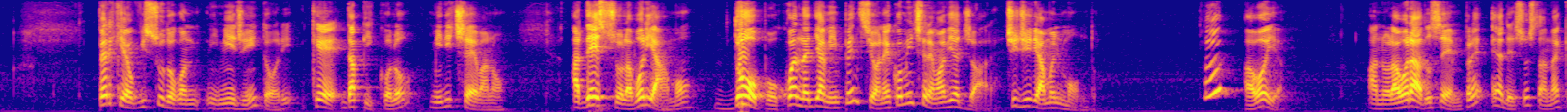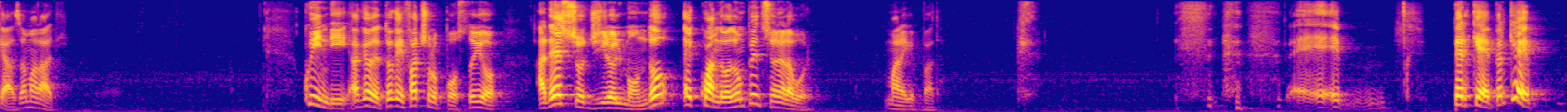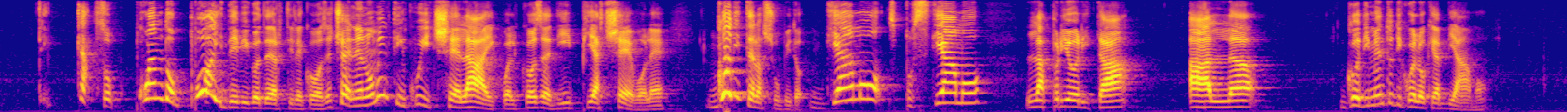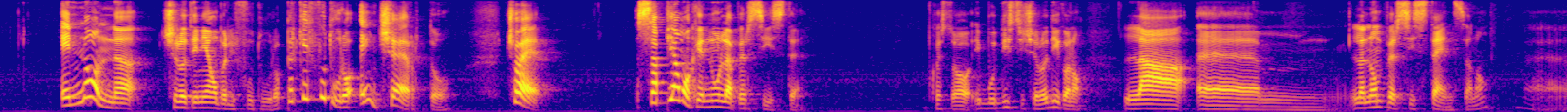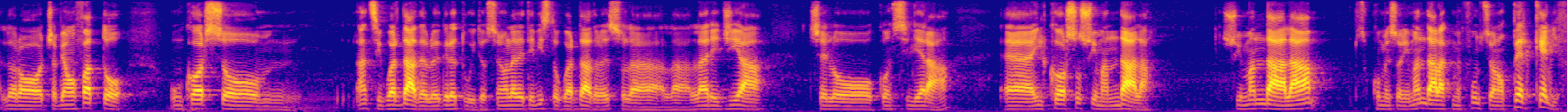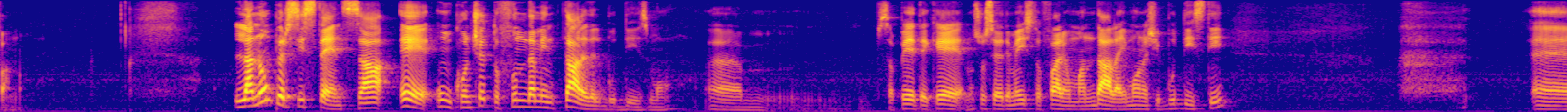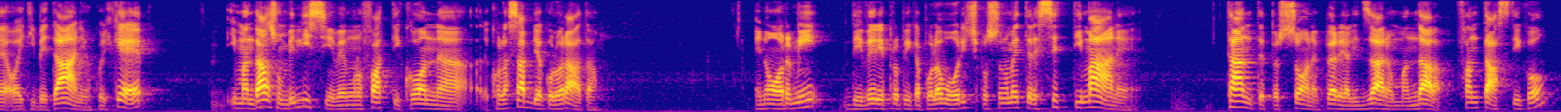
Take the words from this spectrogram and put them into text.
Perché ho vissuto con i miei genitori che da piccolo mi dicevano adesso lavoriamo, dopo, quando andiamo in pensione, cominceremo a viaggiare, ci giriamo il mondo. Eh, a voglia. Hanno lavorato sempre e adesso stanno a casa malati. Quindi abbiamo detto ok, faccio l'opposto, io adesso giro il mondo e quando vado in pensione lavoro. Male che vada. e, perché? Perché cazzo, quando puoi devi goderti le cose, cioè nel momento in cui ce l'hai qualcosa di piacevole, goditela subito. Diamo, spostiamo la priorità al godimento di quello che abbiamo e non ce lo teniamo per il futuro, perché il futuro è incerto. Cioè, sappiamo che nulla persiste. Questo i buddisti ce lo dicono, la, ehm, la non persistenza, no? loro ci abbiamo fatto un corso, anzi guardatelo, è gratuito, se non l'avete visto guardatelo, adesso la, la, la regia ce lo consiglierà, eh, il corso sui mandala, sui mandala, su come sono i mandala, come funzionano, perché li fanno. La non persistenza è un concetto fondamentale del buddismo. Eh, sapete che, non so se avete mai visto fare un mandala ai monaci buddisti, eh, o ai tibetani o quel che è, i mandala sono bellissimi, vengono fatti con, con la sabbia colorata, enormi, dei veri e propri capolavori, ci possono mettere settimane tante persone per realizzare un mandala fantastico,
